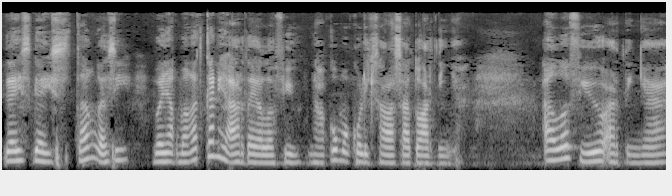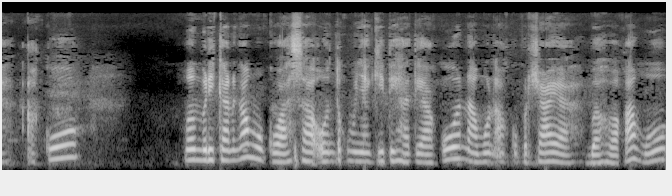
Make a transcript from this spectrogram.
Guys, guys, tau gak sih? Banyak banget kan ya arti I love you. Nah, aku mau kulik salah satu artinya. I love you artinya aku memberikan kamu kuasa untuk menyakiti hati aku, namun aku percaya bahwa kamu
